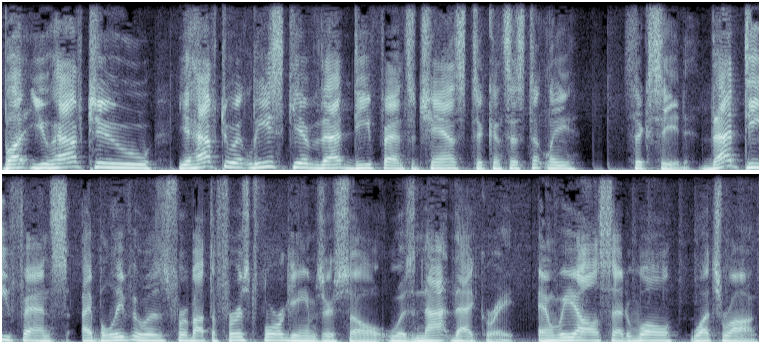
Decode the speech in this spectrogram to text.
But you have to you have to at least give that defense a chance to consistently succeed. That defense, I believe it was for about the first 4 games or so, was not that great. And we all said, "Well, what's wrong?"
